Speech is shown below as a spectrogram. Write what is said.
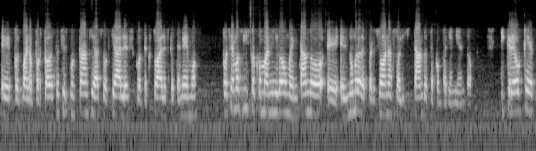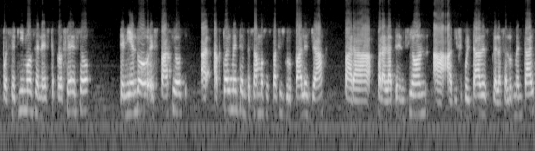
eh, pues bueno, por todas estas circunstancias sociales, contextuales que tenemos, pues hemos visto cómo han ido aumentando eh, el número de personas solicitando este acompañamiento. Y creo que pues seguimos en este proceso, teniendo espacios, actualmente empezamos espacios grupales ya para, para la atención a, a dificultades de la salud mental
